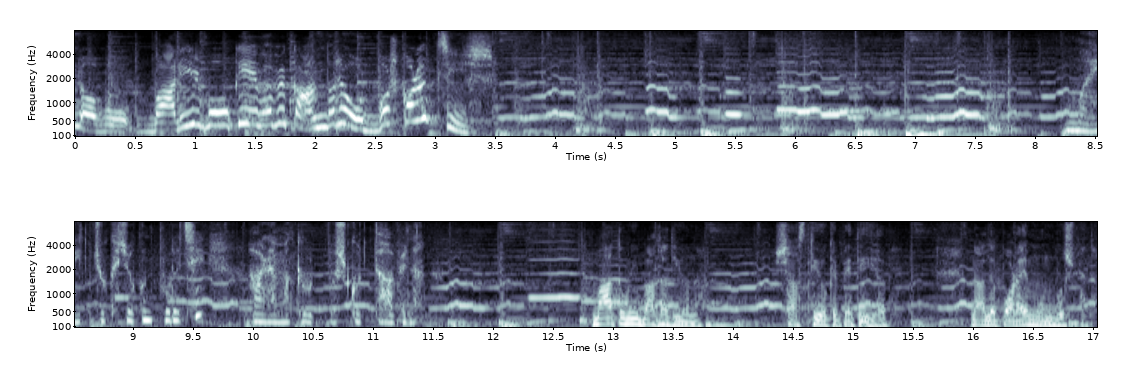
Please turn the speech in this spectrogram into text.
নব বাড়ির বউকে এভাবে কান ধরে ওঠবস করাচ্ছিস? চোখে যখন পড়েছে আর আমাকে উঠবোস করতে হবে না। মা তুমি বাধা দিও না। শাস্তি ওকে পেতেই হবে। নাহলে পড়ায় মন বসবে না।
